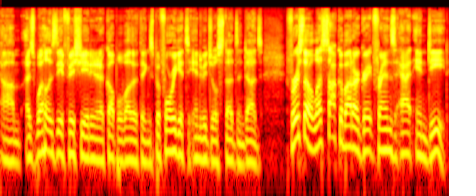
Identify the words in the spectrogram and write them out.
um, as well as the officiating and a couple of other things before we get to individual studs and duds. First, though, let's talk about our great friends at Indeed.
